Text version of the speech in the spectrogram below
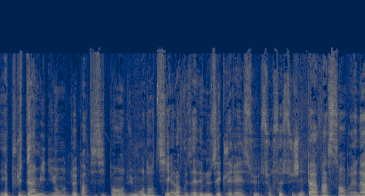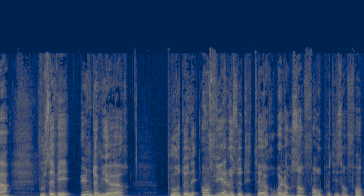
et plus d'un million de participants du monde entier. Alors vous allez nous éclairer sur, ce sujet. Père Vincent Brenard, vous avez une demi-heure pour donner envie à nos auditeurs ou à leurs enfants ou petits-enfants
